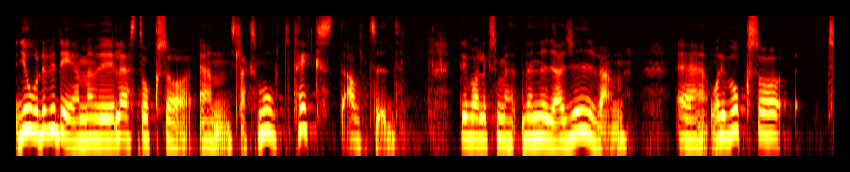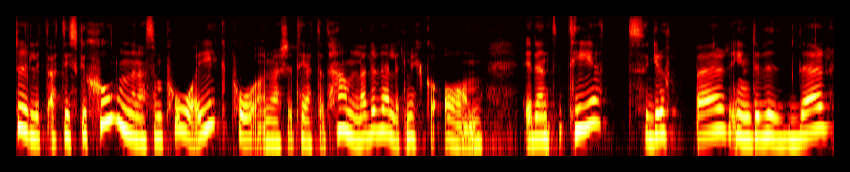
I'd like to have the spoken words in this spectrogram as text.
gjorde vi det, men vi läste också en slags mottext alltid. Det var liksom den nya given. Eh, och det var också tydligt att diskussionerna som pågick på universitetet handlade väldigt mycket om identitet, grupper, individer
